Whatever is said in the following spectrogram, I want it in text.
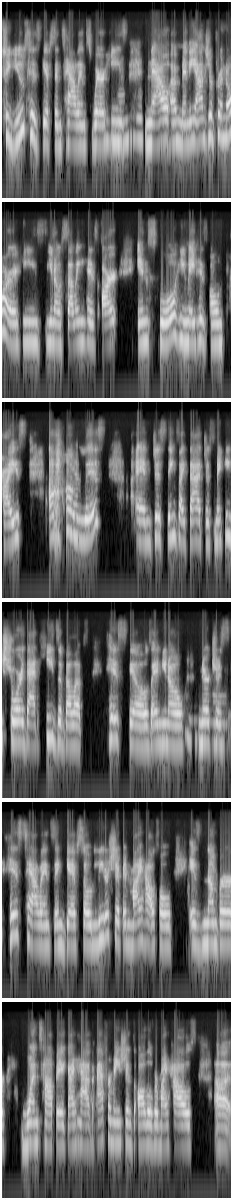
to use his gifts and talents where he's mm-hmm. now a mini entrepreneur he's you know selling his art in school he made his own price um, yeah. list and just things like that just making sure that he develops his skills and you know mm-hmm. nurtures his talents and gifts so leadership in my household is number one topic i have affirmations all over my house uh,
